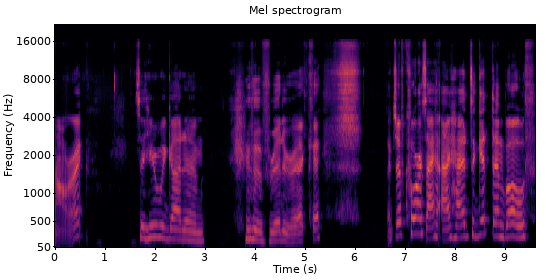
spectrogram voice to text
Alright. So here we got um Frederick. Which of course I I had to get them both.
